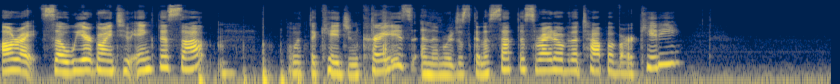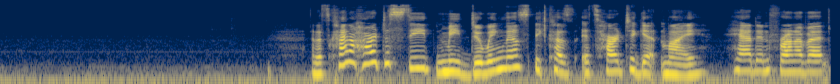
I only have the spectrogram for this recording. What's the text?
All right, so we are going to ink this up with the Cajun Craze, and then we're just going to set this right over the top of our kitty. And it's kind of hard to see me doing this because it's hard to get my head in front of it.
